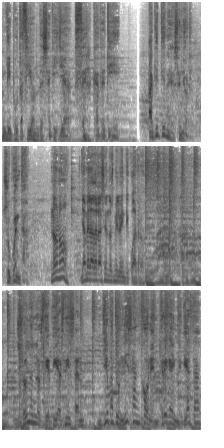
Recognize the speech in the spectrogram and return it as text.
Diputación de Sevilla, cerca de ti. Aquí tiene, señor, su cuenta. No, no, ya me la darás en 2024. Solo en los 10 días Nissan, llévate un Nissan con entrega inmediata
